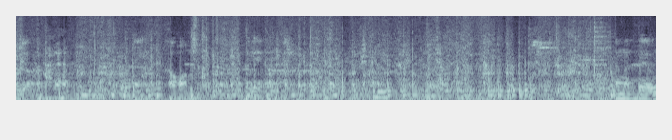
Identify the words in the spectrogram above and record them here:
เดี๋ยวพักครับนี่ข้าหอมเรียกครับแล้วมาเติม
